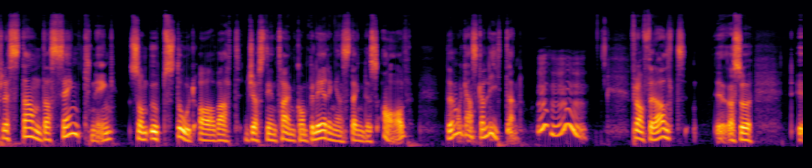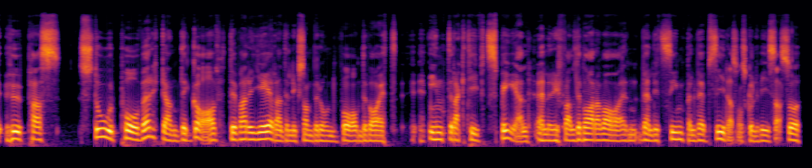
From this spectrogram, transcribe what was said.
prestandasänkning som uppstod av att just-in-time-kompileringen stängdes av, den var ganska liten. Mm -hmm. Framförallt, eh, alltså hur pass stor påverkan det gav, det varierade liksom beroende på om det var ett interaktivt spel eller ifall det bara var en väldigt simpel webbsida som skulle visas. Så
